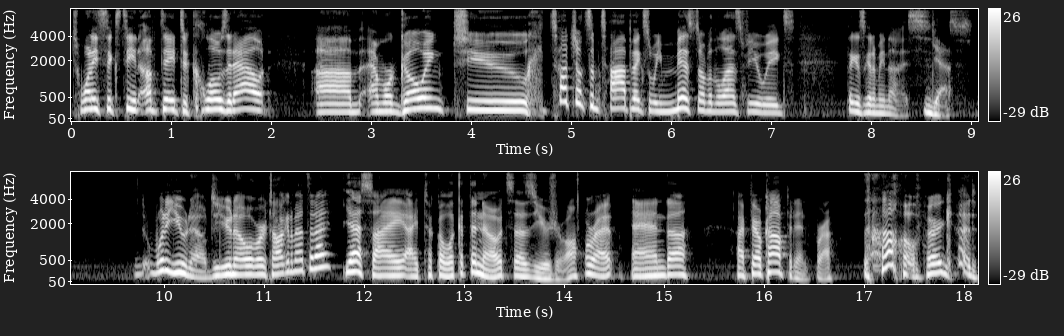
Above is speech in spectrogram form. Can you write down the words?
2016 update to close it out. Um, and we're going to touch on some topics we missed over the last few weeks. I think it's going to be nice. Yes. What do you know? Do you know what we're talking about today? Yes, I, I took a look at the notes as usual. All right. And uh, I feel confident, bro. Oh, very good.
